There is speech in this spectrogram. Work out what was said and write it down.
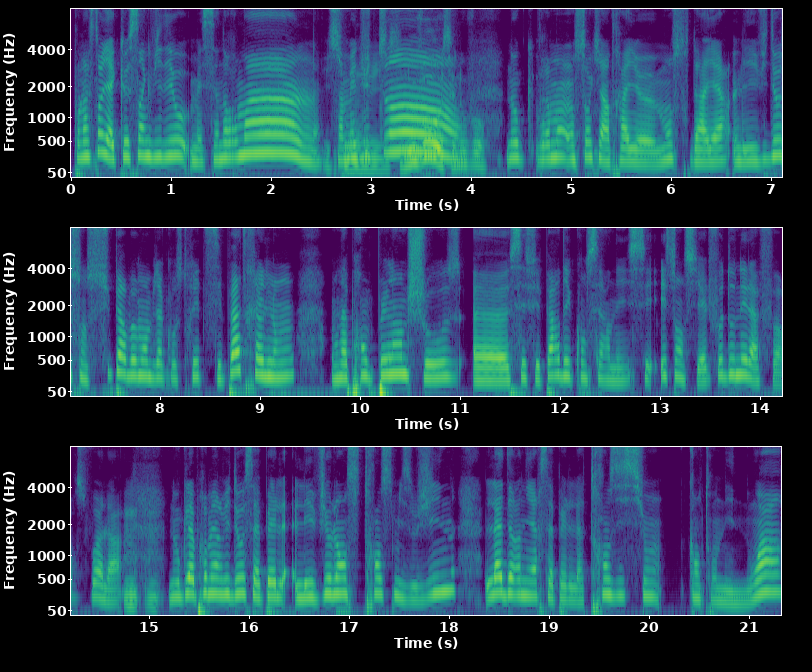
Pour l'instant, il y a que 5 vidéos, mais c'est normal. Ils ça sont- met du ils- temps. C'est nouveau, c'est nouveau. Donc vraiment, on sent qu'il y a un travail euh, monstre derrière. Les vidéos sont superbement bien construites. C'est pas très long. On apprend plein de choses. Euh, c'est fait par des concernés. C'est essentiel. Faut donner la force. Voilà. Mm, mm. Donc la première vidéo s'appelle Les violences transmisogynes. La dernière s'appelle La transition quand on est noir.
